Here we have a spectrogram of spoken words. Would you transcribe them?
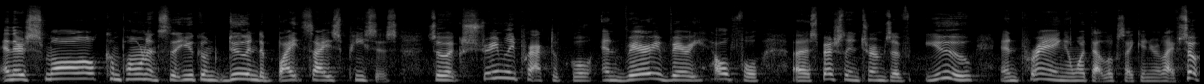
and there's small components that you can do into bite-sized pieces. So extremely practical and very very helpful uh, especially in terms of you and praying and what that looks like in your life. So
